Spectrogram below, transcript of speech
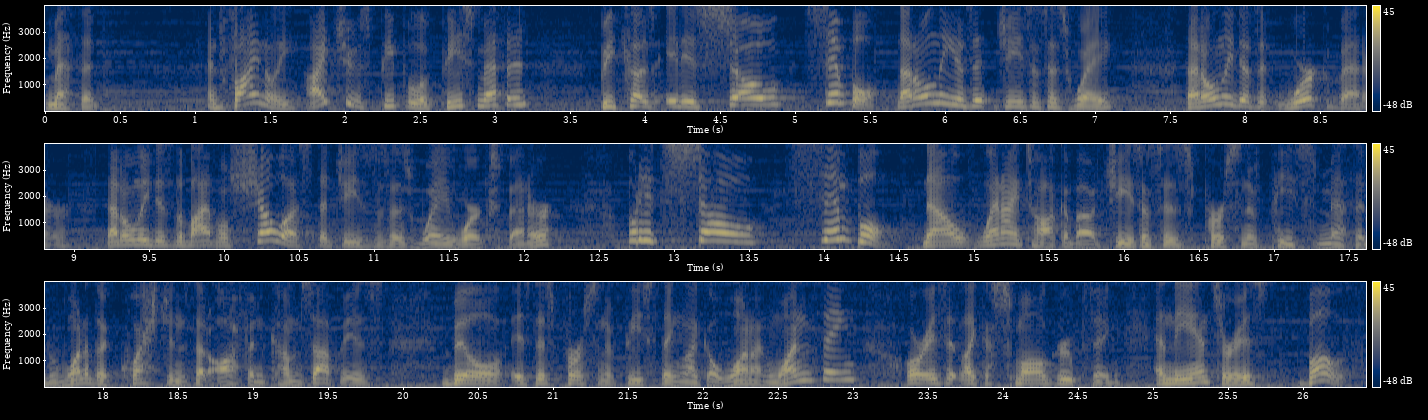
method. And finally, I choose people of peace method because it is so simple. Not only is it Jesus' way, not only does it work better, not only does the Bible show us that Jesus' way works better, but it's so simple. Now, when I talk about Jesus' person of peace method, one of the questions that often comes up is Bill, is this person of peace thing like a one on one thing, or is it like a small group thing? And the answer is both.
